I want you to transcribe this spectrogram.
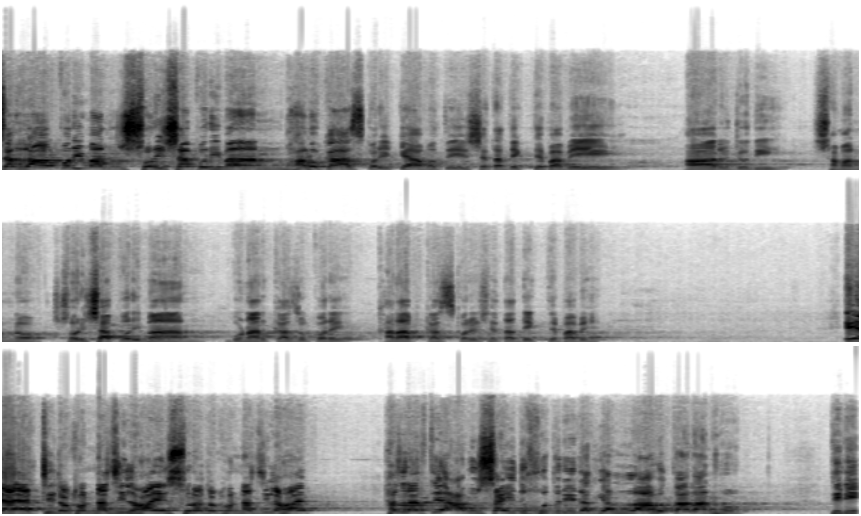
যারা পরিমাণ, সরিষা পরিমাণ ভালো কাজ করে কেয়ামতে সেটা দেখতে পাবে। আর যদি সামান্য সরিষা পরিমাণ গোনার কাজও করে, খারাপ কাজ করে, সেটা দেখতে পাবে। এই আয়াতটি যখন নাজিল হয়, সুরা যখন নাজিল হয় হজরতে আবু সাইদ খুদরি রাজি আল্লাহ তালানহ তিনি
